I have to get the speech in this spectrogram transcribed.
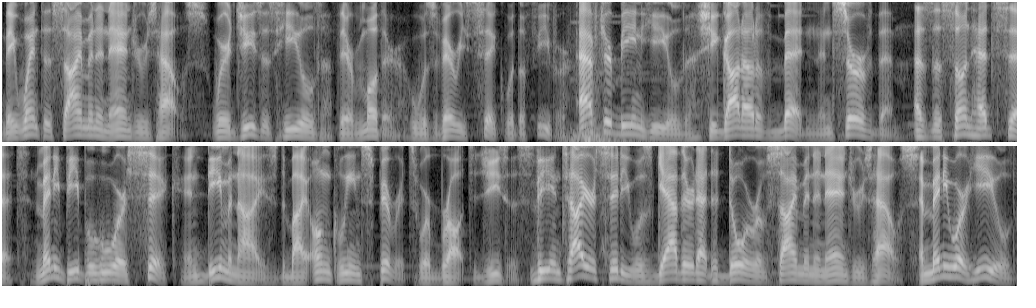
they went to Simon and Andrew's house, where Jesus healed their mother, who was very sick with a fever. After being healed, she got out of bed and served them. As the sun had set, many people who were sick and demonized by unclean spirits were brought to Jesus. The entire city was gathered at the door of Simon and Andrew's house, and many were healed,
